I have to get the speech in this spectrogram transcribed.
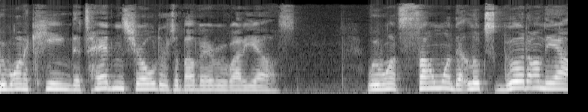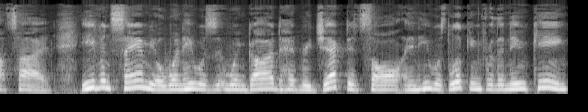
We want a king that's head and shoulders above everybody else. We want someone that looks good on the outside. Even Samuel, when he was when God had rejected Saul and he was looking for the new king,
